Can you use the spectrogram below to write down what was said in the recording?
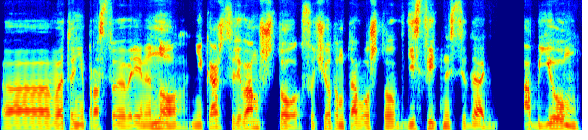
э, в это непростое время. Но не кажется ли вам, что с учетом того, что в действительности, да, объем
